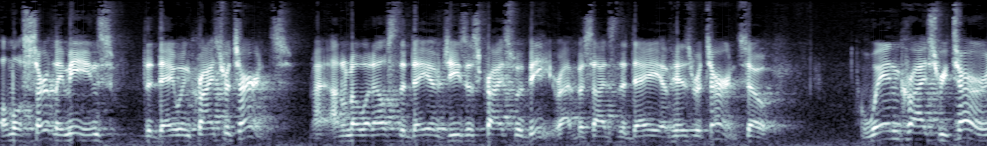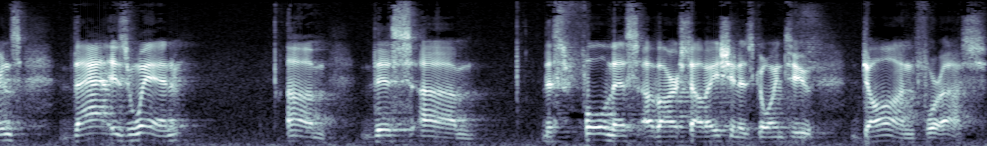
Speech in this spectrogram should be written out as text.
almost certainly means the day when Christ returns. Right? I don't know what else the day of Jesus Christ would be, right? Besides the day of his return. So, when Christ returns, that is when um, this um, this fullness of our salvation is going to dawn for us.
